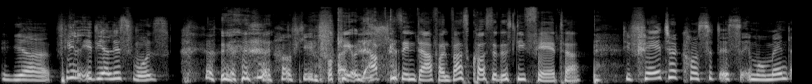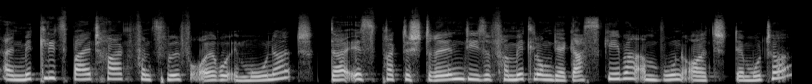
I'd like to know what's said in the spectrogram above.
Ja, viel Idealismus. Auf jeden Fall. Okay, und abgesehen davon, was kostet es die Väter? Die Väter kostet es im Moment einen Mitgliedsbeitrag von 12 Euro im Monat. Da ist praktisch drin diese Vermittlung der Gastgeber am Wohnort der Mutter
